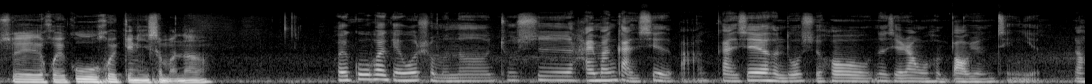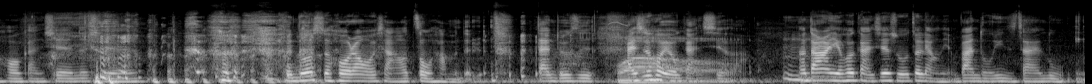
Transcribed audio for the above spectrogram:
所以回顾会给你什么呢？回顾会给我什么呢？就是还蛮感谢的吧，感谢很多时候那些让我很抱怨的经验，然后感谢那些 很多时候让我想要揍他们的人，但就是还是会有感谢啦。Wow. 那当然也会感谢说这两年半都一直在录音，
